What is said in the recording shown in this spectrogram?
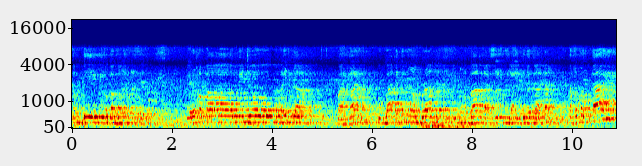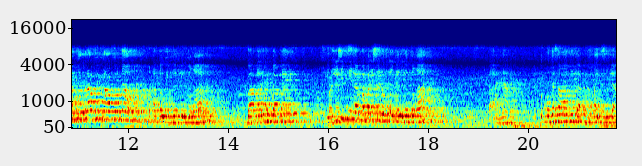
kambing, mababangatas eh. Pero kapag medyo mabait ka, baka, kung bakit ang mga Brahman, yung mga baka sa India ay ginagalang, na kapag kahit magka-traffic-traffic na, makatawid na yung mga baka rin. Bakit? Iniisip nila, baka isa ron ay kanilang mga kaanak. At pag mag-asawa nila, patay sila.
